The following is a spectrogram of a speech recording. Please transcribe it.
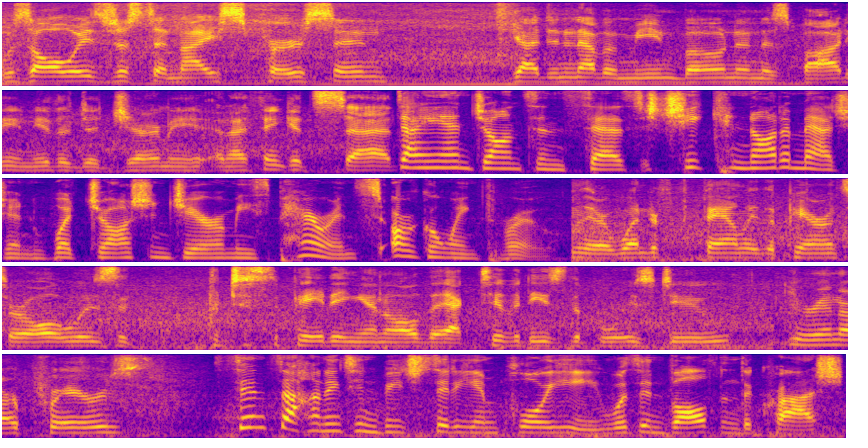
was always just a nice person guy didn't have a mean bone in his body, and neither did Jeremy. And I think it's sad. Diane Johnson says she cannot imagine what Josh and Jeremy's parents are going through. They're a wonderful family. The parents are always participating in all the activities the boys do. You're in our prayers. Since a Huntington Beach City employee was involved in the crash,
